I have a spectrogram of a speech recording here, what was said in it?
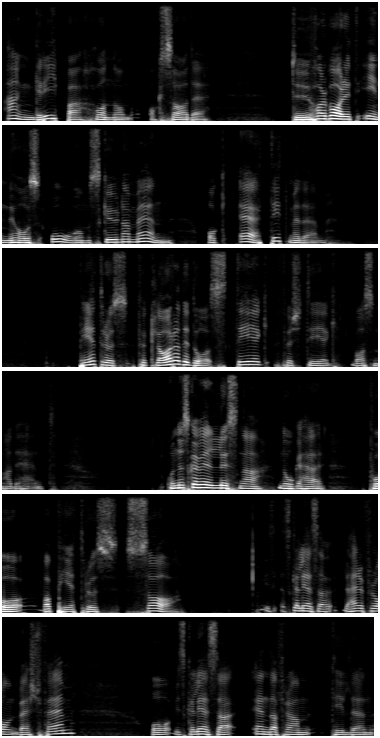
angripa honom och sade du har varit inne hos oomskurna män och ätit med dem. Petrus förklarade då steg för steg vad som hade hänt. Och nu ska vi lyssna noga här på vad Petrus sa. Jag ska läsa, det här är från vers 5 och vi ska läsa ända fram till den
